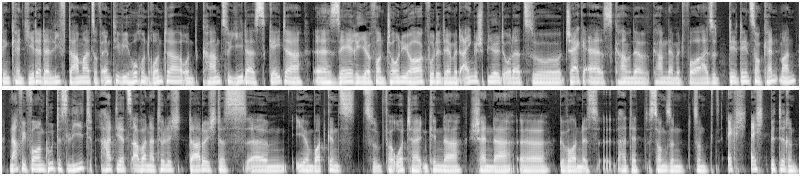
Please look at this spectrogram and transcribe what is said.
den kennt jeder, der lief damals auf MTV hoch und runter und kam zu jeder Skater-Serie von Tony Hawk, wurde der mit eingespielt oder zu Jackass kam der, kam der mit vor. Also den, den Song kennt man. Nach wie vor ein gutes Lied, hat jetzt aber natürlich dadurch, dass ähm, Ian Watkins zum verurteilten Kinderschänder äh, geworden ist, hat der Song so, ein, so einen echt, echt bitteren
